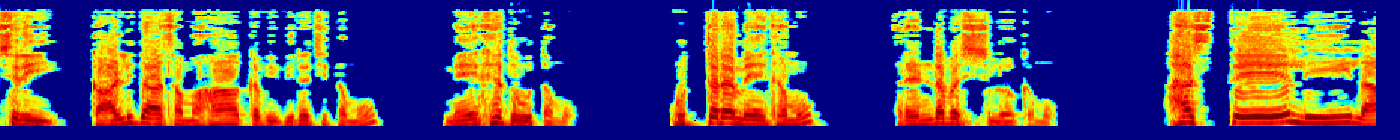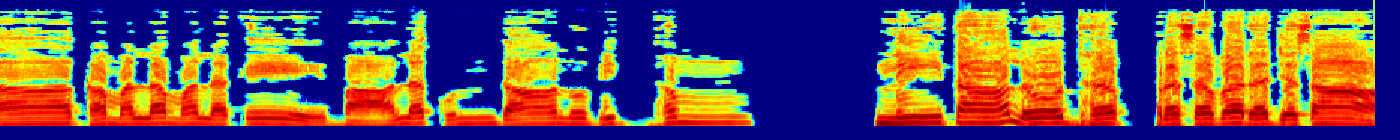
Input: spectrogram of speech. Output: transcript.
శ్రీ కాళిదాస మహాకవి విరచితము మేఘదూతము ఉత్తర మేఘము రెండవ శ్లోకము. హస్తే లీలా కమలమలకే బాలకుందాను విద్ధం. నీతాలోధ్ర ప్రసవరజసా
